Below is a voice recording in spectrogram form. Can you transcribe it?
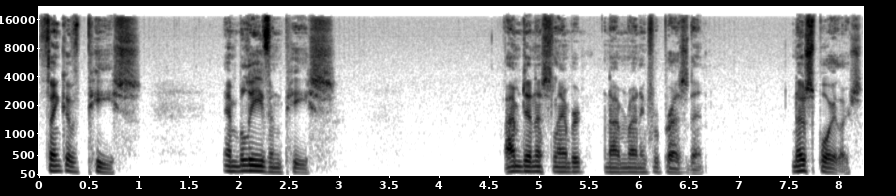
think of peace and believe in peace. I'm Dennis Lambert, and I'm running for president. No spoilers.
